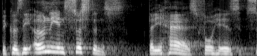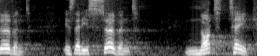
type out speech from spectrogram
because the only insistence that he has for his servant is that his servant not take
